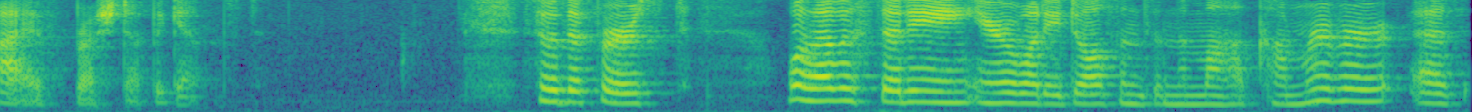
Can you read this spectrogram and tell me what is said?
I've brushed up against. So, the first, while I was studying Irrawaddy dolphins in the Mahakam River as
